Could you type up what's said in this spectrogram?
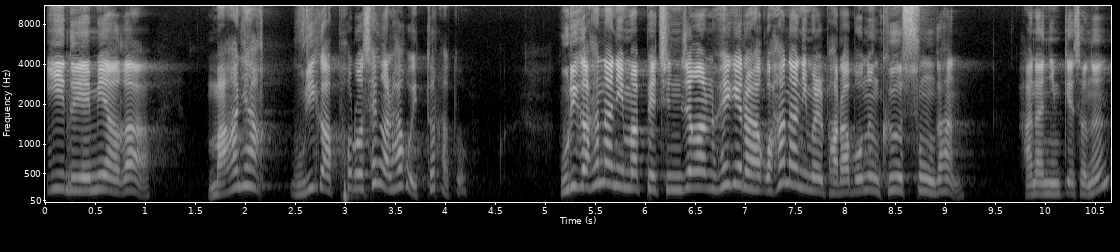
이 느헤미야가 만약 우리가 포로 생활하고 있더라도 우리가 하나님 앞에 진정한 회개를 하고 하나님을 바라보는 그 순간 하나님께서는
